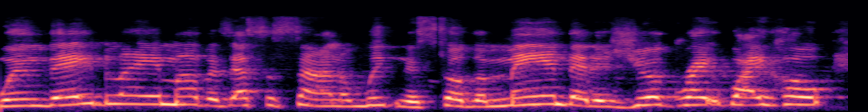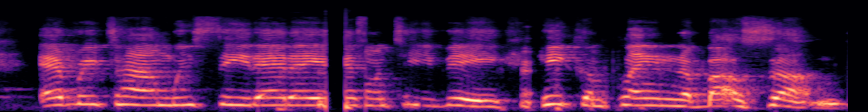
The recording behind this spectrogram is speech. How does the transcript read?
When they blame others, that's a sign of weakness. So the man that is your great white hope, every time we see that ass on TV, he complaining about something.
